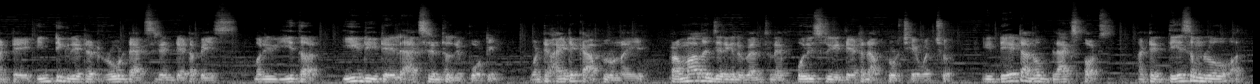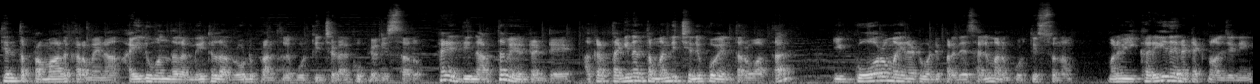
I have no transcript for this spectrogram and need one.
అంటే ఇంటిగ్రేటెడ్ రోడ్ యాక్సిడెంట్ డేటాబేస్ మరియు ఈదార్ ఈ డీటెయిల్ యాక్సిడెంటల్ రిపోర్టింగ్ వంటి హైటెక్ యాప్లు ఉన్నాయి. ప్రమాదం జరిగిన వెంటనే పోలీసులు ఈ డేటాను అప్లోడ్ చేయవచ్చు. ఈ డేటాను బ్లాక్ స్పాట్స్ అంటే దేశంలో అత్యంత ప్రమాదకరమైన ఐదు వందల మీటర్ల రోడ్డు ప్రాంతాలు గుర్తించడానికి ఉపయోగిస్తారు. కానీ దీని అర్థం ఏంటంటే అక్కడ తగినంత మంది చనిపోయిన తర్వాత ఈ ఘోరమైనటువంటి ప్రదేశాన్ని మనం గుర్తిస్తున్నాం. మనం ఈ ఖరీదైన టెక్నాలజీని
